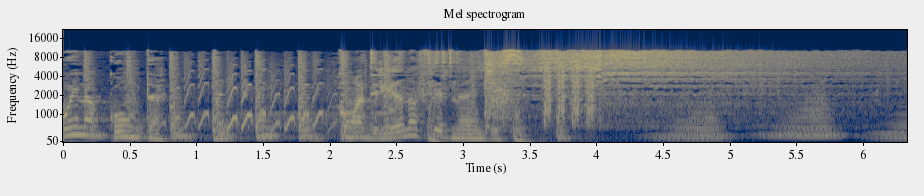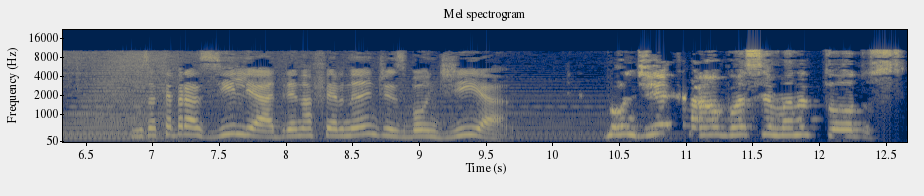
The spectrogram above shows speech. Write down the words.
Põe na Conta, com Adriana Fernandes. Vamos até Brasília. Adriana Fernandes, bom dia. Bom dia, Carol. Boa semana a todos.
